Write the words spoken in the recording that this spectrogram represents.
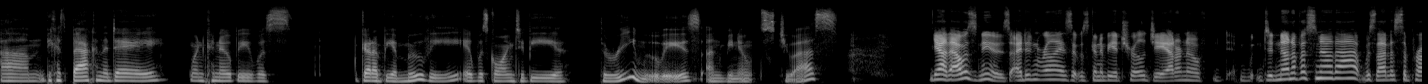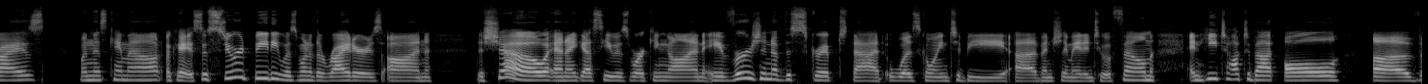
Um, because back in the day when Kenobi was gonna be a movie, it was going to be three movies, unbeknownst to us. Yeah, that was news. I didn't realize it was going to be a trilogy. I don't know if did none of us know that? Was that a surprise when this came out? Okay, so Stuart Beattie was one of the writers on the show, and I guess he was working on a version of the script that was going to be uh, eventually made into a film. And he talked about all of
